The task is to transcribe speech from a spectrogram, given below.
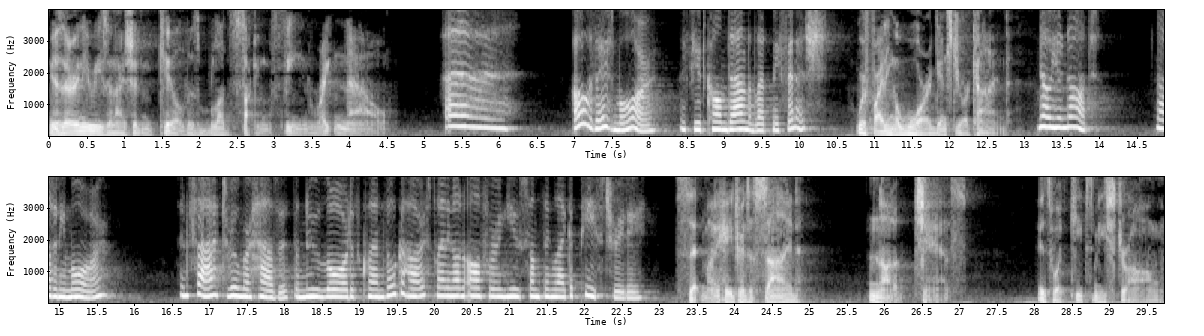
is there any reason I shouldn't kill this blood-sucking fiend right now? Uh. Oh, there's more. If you'd calm down and let me finish. We're fighting a war against your kind. No, you're not. Not anymore. In fact, rumor has it the new lord of Clan Volkihar is planning on offering you something like a peace treaty. Set my hatred aside? Not a chance. It's what keeps me strong.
